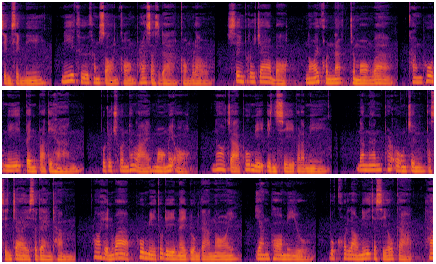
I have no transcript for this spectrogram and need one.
สิ่งสิ่งนี้ นี่คือคำสอนของพระศาสดาของเรา ซึ่งพระเจ้าบอกน้อยคนนักจะมองว่าคำพูดนี้เป็นปาฏิหาริย์ปุถุชนทั้งหลายมองไม่ออก นอกจากผู้มีอินทรีย์บารมี ดังนั้นพระองค์จึงตัดสินใจแสดงธรรม เพราะเห็นว่าผู้มีทุดีในดวงตาน้อย ยังพอมีอยู่ บุคคลเหล่านี้จะเสียโอกาสถ้า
